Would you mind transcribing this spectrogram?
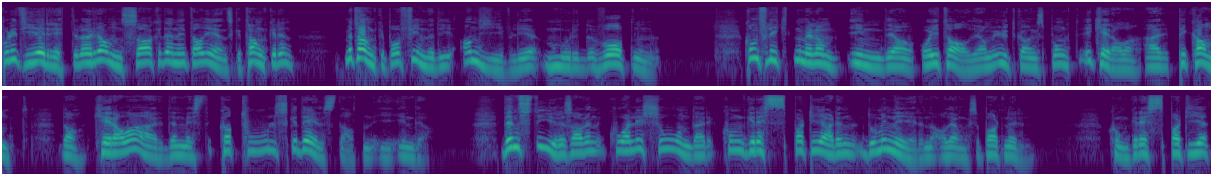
politiet rett til å ransake denne italienske tankeren, med tanke på å finne de angivelige mordvåpnene. Konflikten mellom India og Italia med utgangspunkt i Kerala er pikant, da Kerala er den mest katolske delstaten i India. Den styres av en koalisjon der Kongresspartiet er den dominerende alliansepartneren. Kongresspartiet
